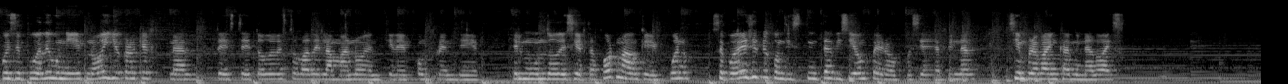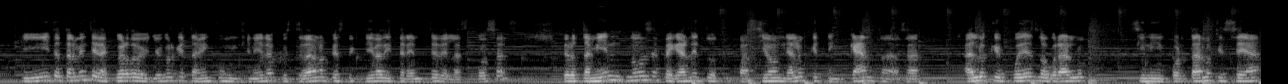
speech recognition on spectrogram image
pues se puede unir, ¿no? Y yo creo que al final este, todo esto va de la mano en querer comprender el mundo de cierta forma, aunque bueno, se puede decir que con distinta visión, pero pues al final siempre va encaminado a eso. Sí, totalmente de acuerdo. Yo creo que también como ingeniero pues te da una perspectiva diferente de las cosas, pero también no pegar de tu, tu pasión, de algo que te encanta, o sea, algo que puedes lograrlo sin importar lo que sea,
